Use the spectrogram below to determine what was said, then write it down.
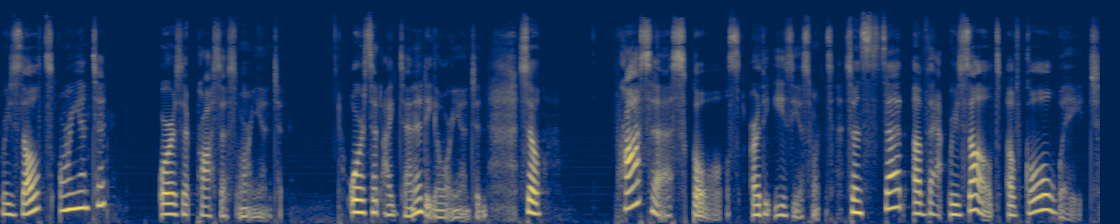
results oriented or is it process oriented? Or is it identity oriented? So, process goals are the easiest ones. So, instead of that result of goal weight,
